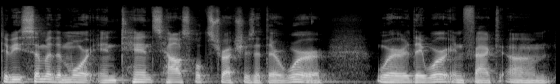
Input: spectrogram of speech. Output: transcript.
to be some of the more intense household structures that there were, where they were, in fact, um,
